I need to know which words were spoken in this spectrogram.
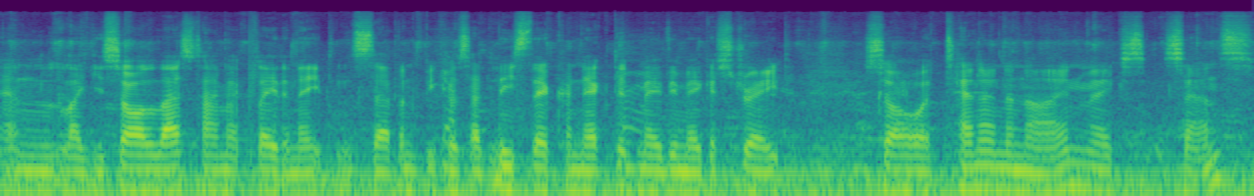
and like you saw last time, I played an eight and seven because at least they're connected. Maybe make a straight. So a ten and a nine makes sense.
